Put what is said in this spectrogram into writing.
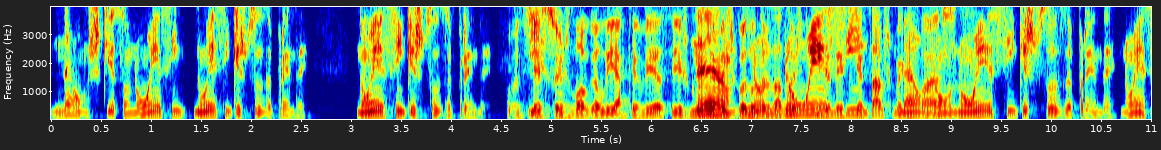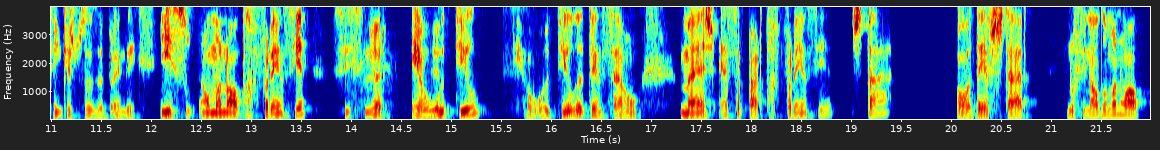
não, esqueçam, não é, assim, não é assim que as pessoas aprendem. Não é assim que as pessoas aprendem. As sugestões Isso... logo ali à cabeça e os cruzamentos com as outras ações não é assim, nem sequer sabes como não, é que se faz. Não, não é assim que as pessoas aprendem. Não é assim que as pessoas aprendem. Isso é um manual de referência, sim senhor, é útil, é útil, atenção, mas essa parte de referência está, ou deve estar, no final do manual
